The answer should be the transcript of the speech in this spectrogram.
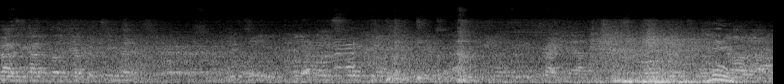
guys, you got you got 15 minutes. 15. Yeah. Boom.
